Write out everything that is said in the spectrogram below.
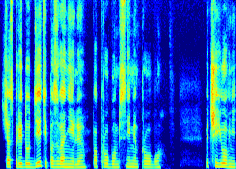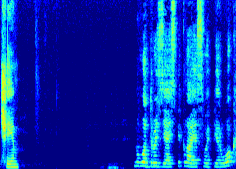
Сейчас придут дети, позвонили. Попробуем, снимем пробу. Почаевничаем. Ну вот, друзья, испекла я свой пирог.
